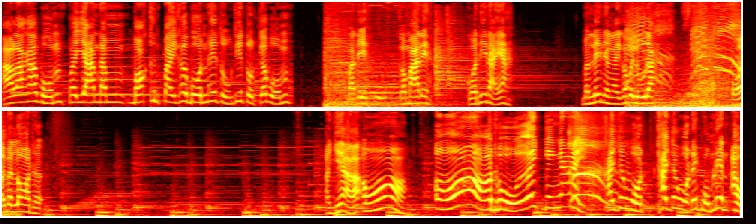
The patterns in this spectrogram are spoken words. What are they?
เอาละครับผม พยายามนำบล็อกขึ้นไปข้างบนให้สูงที่สุดครับผม มาดิ ก็มาดิ กลัวที่ไหนอะมันเล่นยังไงก็ไม่รู้นะขอให้มันรอดเถอะอันเงี้ยเหรออ๋ออ๋อโถเอ้ยง่ายๆ ใครจะโหวตใครจะโหวตให้ผมเล่น เอ้า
